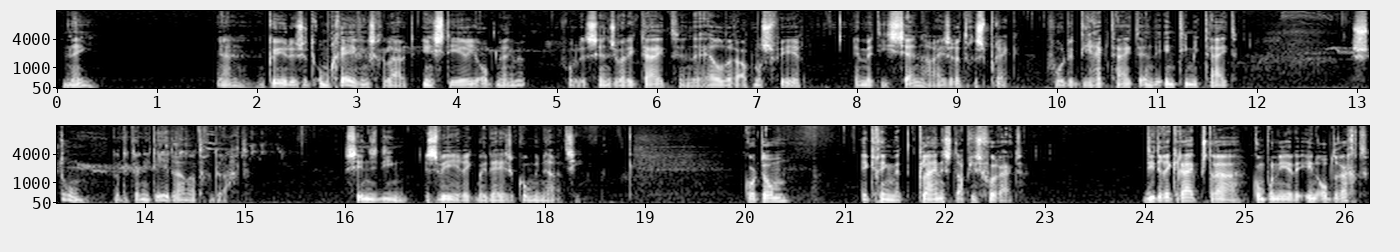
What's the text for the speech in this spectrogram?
nee. Ja, dan kun je dus het omgevingsgeluid in stereo opnemen voor de sensualiteit en de heldere atmosfeer. En met die Sennheiser het gesprek voor de directheid en de intimiteit. Stom dat ik daar niet eerder aan had gedacht. Sindsdien zweer ik bij deze combinatie. Kortom, ik ging met kleine stapjes vooruit. Diederik Rijpstra componeerde in opdracht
